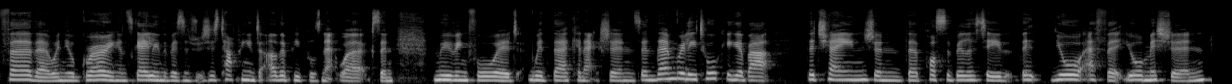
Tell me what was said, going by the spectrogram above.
further when you're growing and scaling the business, which is tapping into other people's networks and moving forward with their connections and then really talking about the change and the possibility that your effort, your mission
